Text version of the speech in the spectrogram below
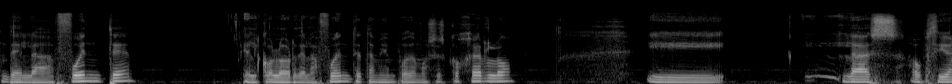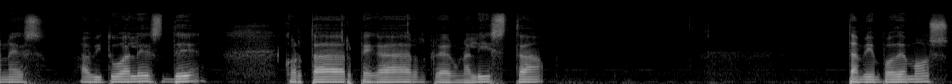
de la fuente, el color de la fuente también podemos escogerlo y las opciones habituales de cortar, pegar, crear una lista. También podemos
